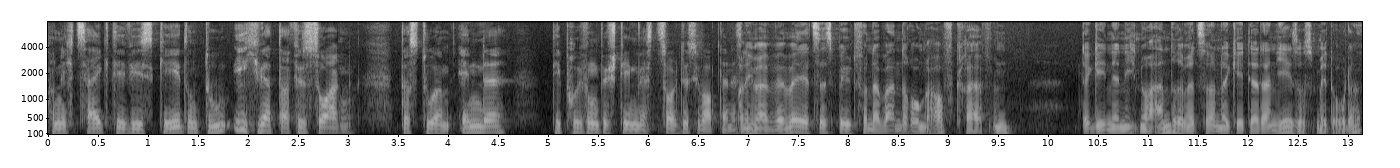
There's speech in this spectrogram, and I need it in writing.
sondern ich zeige dir, wie es geht. Und du, ich werde dafür sorgen, dass du am Ende die Prüfung bestehen wirst, sollte es überhaupt eine sein. Und ich meine, wenn wir jetzt das Bild von der Wanderung aufgreifen, da gehen ja nicht nur andere mit, sondern da geht ja dann Jesus mit, oder?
